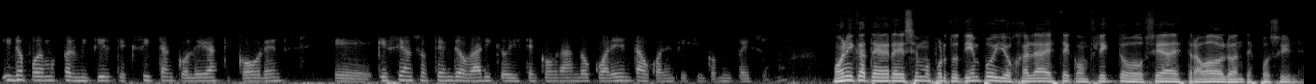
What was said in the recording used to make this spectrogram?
y no podemos permitir que existan colegas que cobren, eh, que sean sostén de hogar y que hoy estén cobrando 40 o 45 mil pesos. Mónica, te agradecemos por tu tiempo y ojalá este conflicto sea destrabado lo antes posible.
